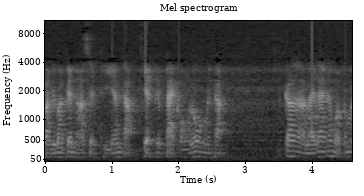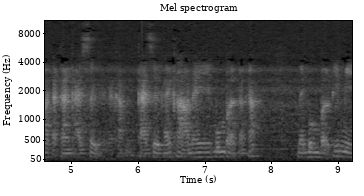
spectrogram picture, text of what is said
ปัจจุบันเป็นมหาเศรษฐีอันดับเจ็ดหรือแปดของโลกนะครับ ก็รายได้ทั้งหมดก็มาจากการขายสื่อนะครับ ขายสื่อขายข่าวในบูมเบิร์กนะครับ ในบูมเบิร์กที่มี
